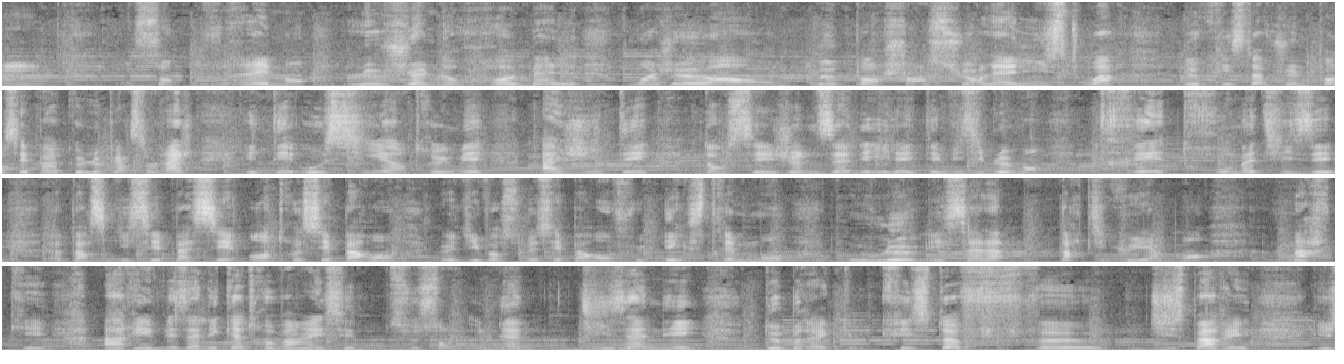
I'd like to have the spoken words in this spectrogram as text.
Hmm, on sent vraiment le jeune rebelle. Moi, je, en me penchant sur l'histoire de Christophe, je ne pensais pas que le personnage était aussi entre guillemets agité dans ses jeunes années. Il a été visiblement très traumatisé euh, par ce qui s'est passé entre ses parents. Le divorce de ses parents fut extrêmement houleux et ça l'a particulièrement marqué. Arrivent les années 80 et ce sont une, 10 années de break. Christophe euh, disparaît. Il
